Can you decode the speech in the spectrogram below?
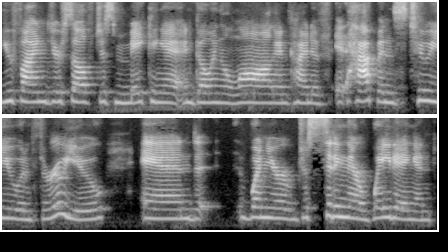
you find yourself just making it and going along and kind of it happens to you and through you. And when you're just sitting there waiting and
